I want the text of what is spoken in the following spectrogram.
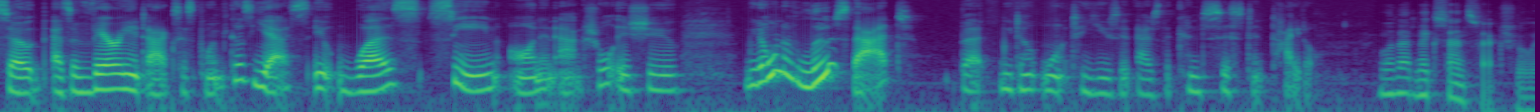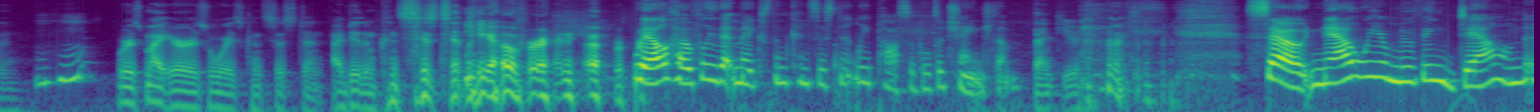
So as a variant access point, because yes, it was seen on an actual issue. We don't want to lose that, but we don't want to use it as the consistent title. Well, that makes sense, actually. Mm-hmm. Whereas my error is always consistent. I do them consistently over and over. Well, hopefully that makes them consistently possible to change them. Thank you. so now we are moving down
